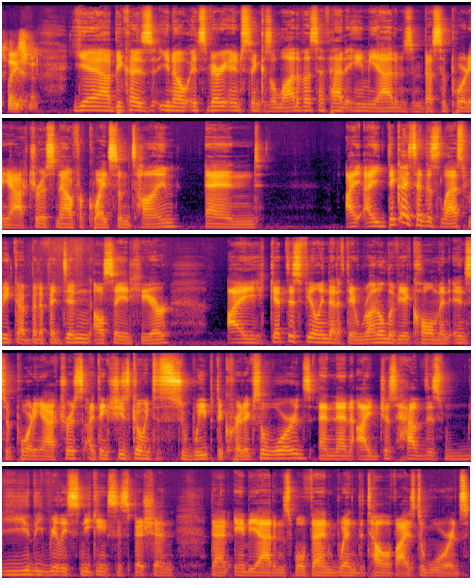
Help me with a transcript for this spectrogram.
placement. Yeah, because you know it's very interesting because a lot of us have had Amy Adams in Best Supporting Actress now for quite some time, and I, I think I said this last week, uh, but if I didn't, I'll say it here. I get this feeling that if they run Olivia Colman in supporting actress, I think she's going to sweep the critics awards, and then I just have this really, really sneaking suspicion that Amy Adams will then win the televised awards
